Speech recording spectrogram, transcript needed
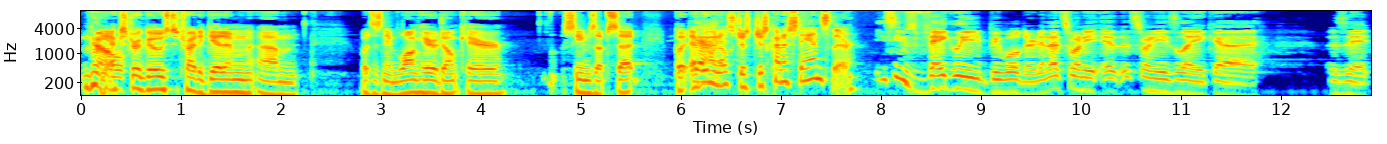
No. The extra goes to try to get him. Um, what's his name? Long hair, don't care. Seems upset, but everyone Yeah. else just just kind of stands there. he seems vaguely bewildered, and that's when he. That's when he's like, uh, "Is it?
